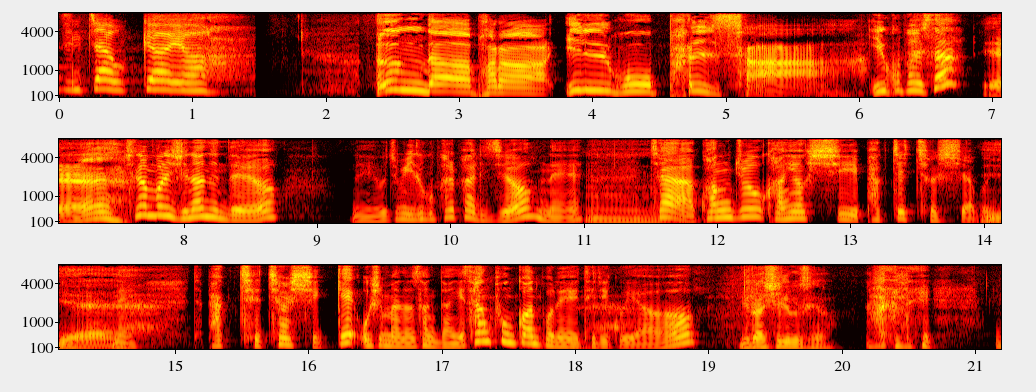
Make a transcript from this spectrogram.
진짜 웃겨요. 응답하라 1984. 1984? 예. 지난번에 지났는데요. 네, 요즘 1988이죠. 네. 자, 광주 광역시 박재철 씨 아버님. 예. 네. 자, 박재철 씨께 50만 원 상당의 상품권 보내 드리고요. 유라 씨 읽으세요. 네.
